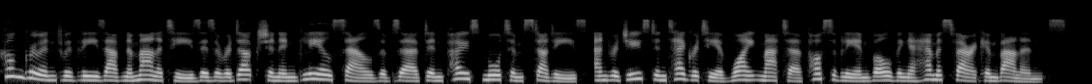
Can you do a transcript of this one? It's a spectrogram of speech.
Congruent with these abnormalities is a reduction in glial cells observed in post-mortem studies, and reduced integrity of white matter possibly involving a hemispheric imbalance.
